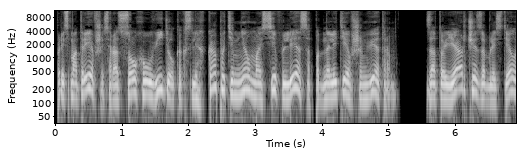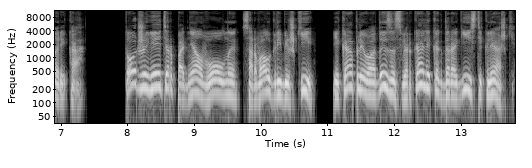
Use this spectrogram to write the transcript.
Присмотревшись, Рассоха увидел, как слегка потемнел массив леса под налетевшим ветром. Зато ярче заблестела река. Тот же ветер поднял волны, сорвал гребешки, и капли воды засверкали, как дорогие стекляшки.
